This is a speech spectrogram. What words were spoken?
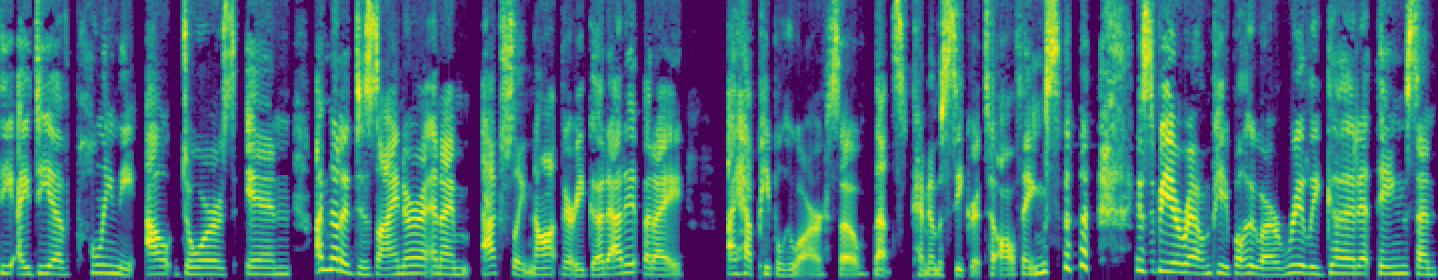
the idea of pulling the outdoors in. I'm not a designer and I'm actually not very good at it, but I I have people who are. So that's kind of the secret to all things is to be around people who are really good at things and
